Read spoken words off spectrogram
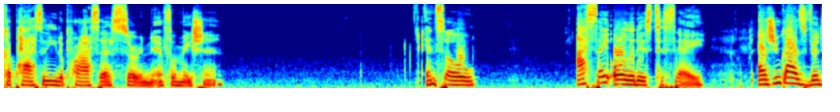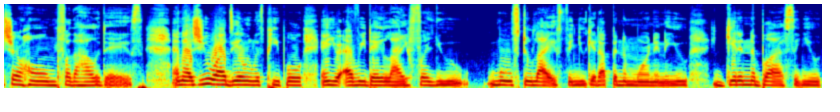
capacity to process certain information. And so i say all of this to say as you guys venture home for the holidays and as you are dealing with people in your everyday life when you move through life and you get up in the morning and you get in the bus and you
